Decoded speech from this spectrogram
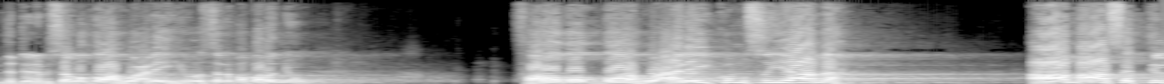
എന്നിട്ട് നബി സല്ലല്ലാഹു അലൈഹി വസല്ലമ പറഞ്ഞു ഫറദല്ലാഹു അലൈക്കും സിയാമ. ആ മാസത്തിൽ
